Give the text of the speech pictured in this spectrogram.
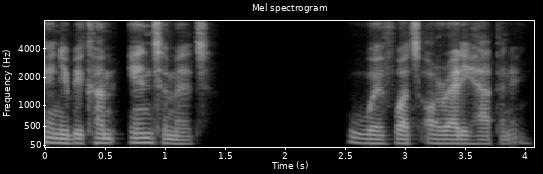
Can you become intimate with what's already happening?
